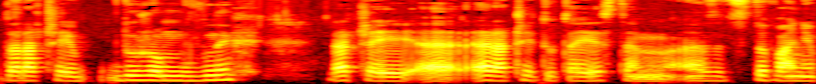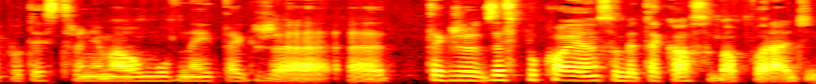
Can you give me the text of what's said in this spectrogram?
do raczej dużomównych. Raczej, e, raczej tutaj jestem zdecydowanie po tej stronie małomównej, także, e, także ze spokojem sobie taka osoba poradzi.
